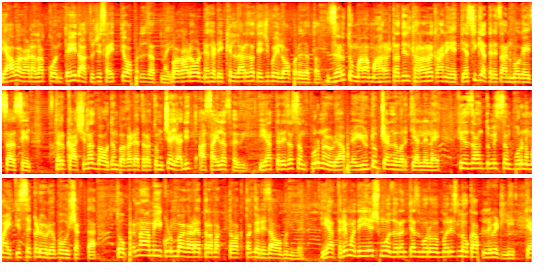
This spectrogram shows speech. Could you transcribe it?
या बगाडाला कोणत्याही धातूचे साहित्य वापरले जात नाही. बगाड ओढण्यासाठी खिल्लार जातीची बैल वापरले जातात. जर तुम्हाला महाराष्ट्रातील थरारक आणि ऐतिहासिक यात्रेचा अनुभव घ्यायचा असेल तर काशीनाथ बावधन बगाड यात्रा तुमच्या यादीत असायलाच हवी. यात्रेचा संपूर्ण व्हिडिओ आपल्या यूट्यूब चॅनलवरती आलेला आहे. तिथे जाऊन तुम्ही संपूर्ण माहिती सकट व्हिडिओ पाहू शकता. तोपर्यंत आम्ही इकडून बगाड यात्रा बघता बघता घरी जावं म्हणलं. यात्रेमध्ये यश मोजर आणि त्याचबरोबर बरीच लोक आपल्याला भेटली. त्या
